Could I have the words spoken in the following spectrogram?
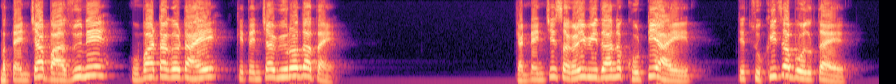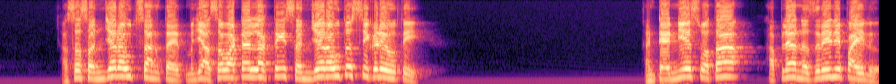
मग त्यांच्या बाजूने उबाटा गट आहे की त्यांच्या विरोधात आहे? कारण त्यांची सगळी विधानं खोटी आहेत ते चुकीचं बोलतायत. असं संजय राऊत सांगतायत. म्हणजे असं वाटायला लागतं की संजय राऊतच तिकडे होते. आणि त्यांनी स्वतः आपल्या नजरेने पाहिलं.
